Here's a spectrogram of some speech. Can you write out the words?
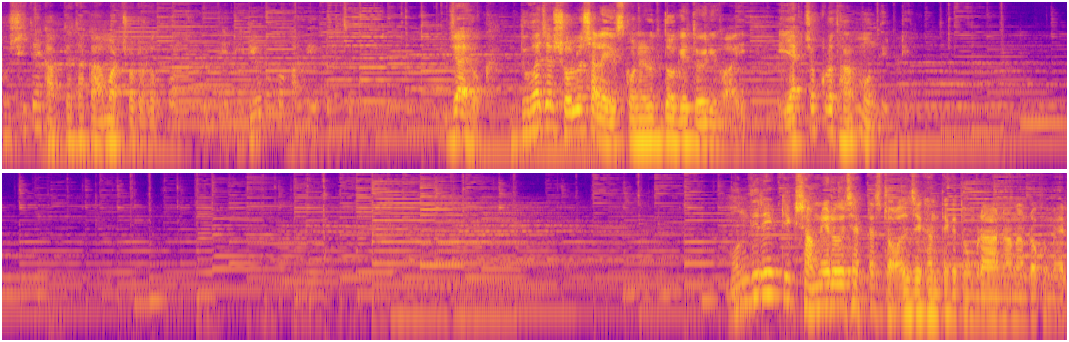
খুশিতে কাঁপতে থাকা আমার ছোট লোক বন্ধু, এই ভিডিওটুকু কাঁপিয়ে ফেলেছে যাই হোক দু সালে ইসকনের উদ্যোগে তৈরি হয় এই এক চক্রধাম মন্দিরটি। মন্দিরের ঠিক সামনে রয়েছে একটা স্টল, যেখান থেকে তোমরা নানান রকমের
